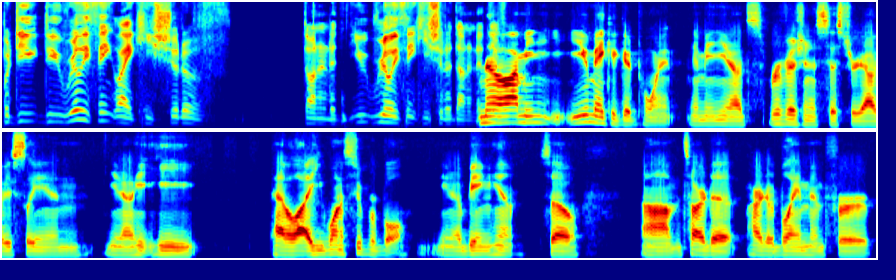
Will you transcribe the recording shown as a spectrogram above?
but do you do you really think like he should have done it? You really think he should have done it? No, I mean, you make a good point. I mean, you know, it's revisionist history, obviously, and you know, he he had a lot. He won a Super Bowl, you know, being him. So um, it's hard to hard to blame him for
